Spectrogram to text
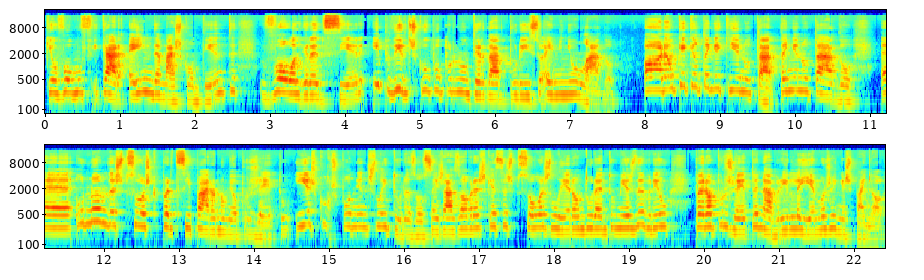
que eu vou-me ficar ainda mais contente, vou agradecer e pedir desculpa por não ter dado por isso em nenhum lado. Ora, o que é que eu tenho aqui anotado? Tenho anotado uh, o nome das pessoas que participaram no meu projeto e as correspondentes leituras, ou seja, as obras que essas pessoas leram durante o mês de abril para o projeto En Abril Leemos em Espanhol.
